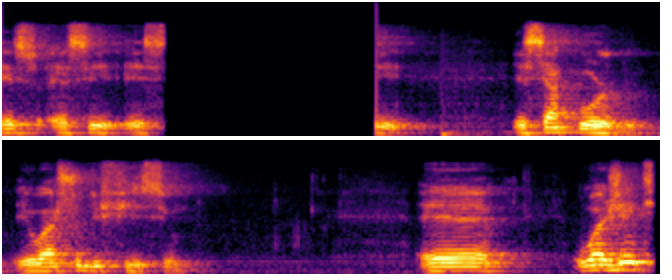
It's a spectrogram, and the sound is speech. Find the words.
esse, esse, esse, esse acordo. Eu acho difícil. É, o agente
